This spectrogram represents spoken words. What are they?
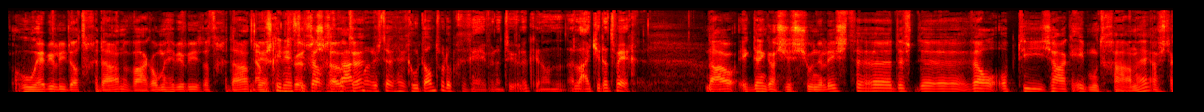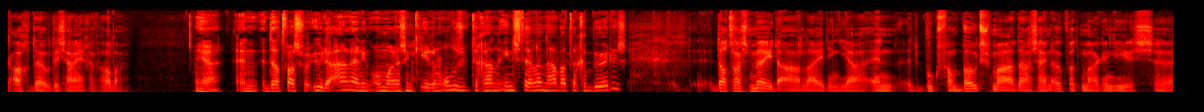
hoe hebben jullie dat gedaan? Waarom hebben jullie dat gedaan? Nou, misschien heeft u het wel gevraagd, maar is er geen goed antwoord op gegeven natuurlijk. En dan laat je dat weg. Nou, ik denk als je journalist uh, de, de, wel op die zaken in moet gaan... Hè, als er acht doden zijn gevallen. Ja, en dat was voor u de aanleiding om maar eens een keer een onderzoek te gaan instellen... naar wat er gebeurd is? Dat was mede aanleiding, ja. En het boek van Bootsma, daar zijn ook wat mariniers uh,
